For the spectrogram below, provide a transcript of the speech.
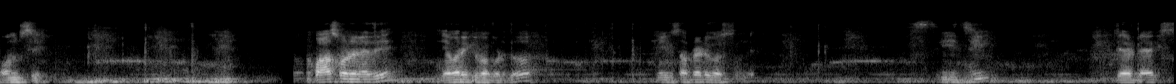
వంశీ. పాస్వర్డ్ అనేది ఎవరికి ఇవ్వకూడదు మీకు సపరేట్గా వస్తుంది. సిజి జెడ్ఎక్స్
